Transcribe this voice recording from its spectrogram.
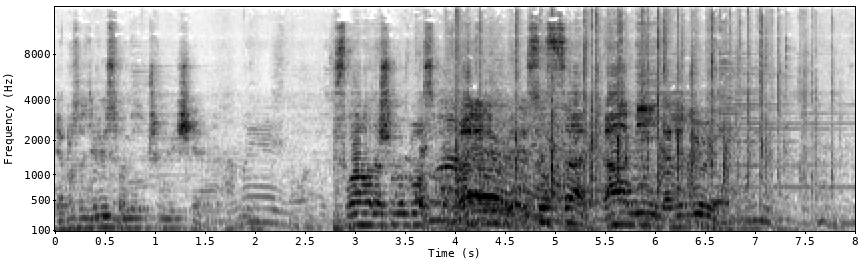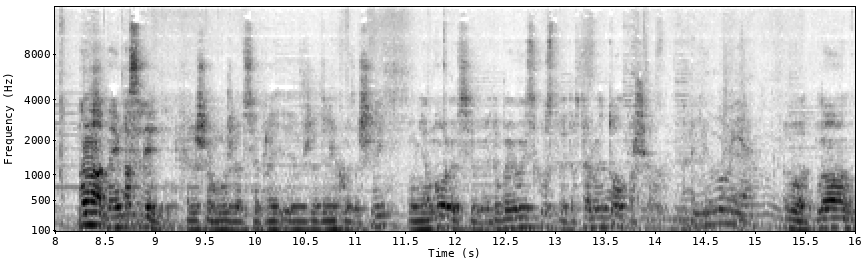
Я просто делюсь с вами лучшими вещами. Слава нашему Господу! Аллилуйя! Иисус Царь! Аминь! Аллилуйя! Ну ладно, и последнее. Хорошо, мы уже все уже далеко зашли. У меня много всего. Это боевое искусство, это второй том пошел. Вот, но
